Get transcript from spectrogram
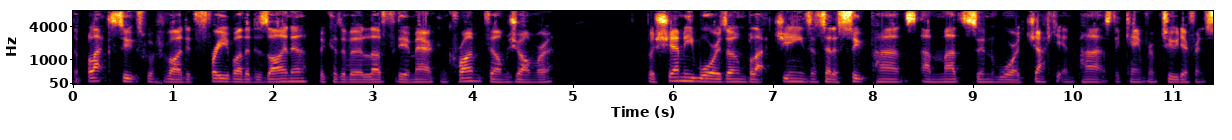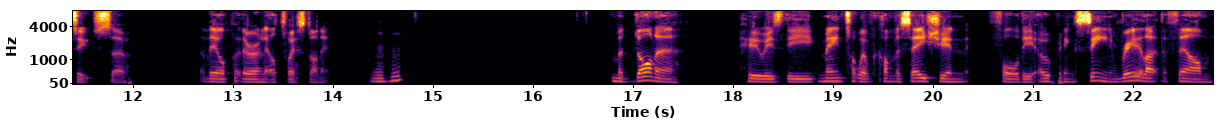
The black suits were provided free by the designer because of her love for the American crime film genre. Buscemi wore his own black jeans instead of suit pants, and Madsen wore a jacket and pants that came from two different suits. So they all put their own little twist on it. Mm-hmm. Madonna, who is the main topic of conversation for the opening scene, really liked the film,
